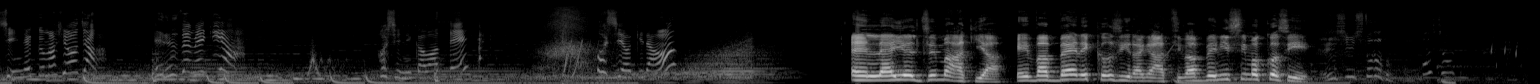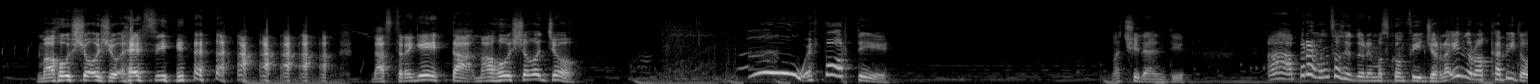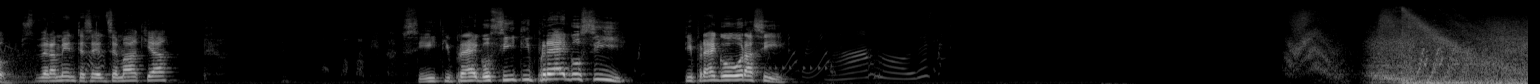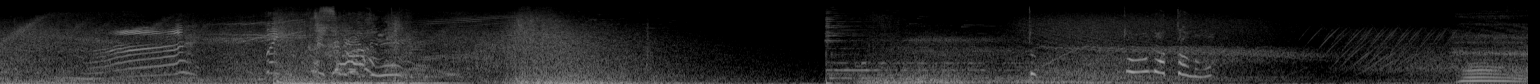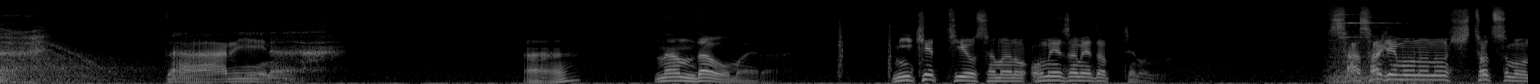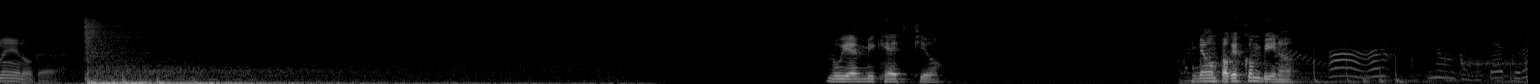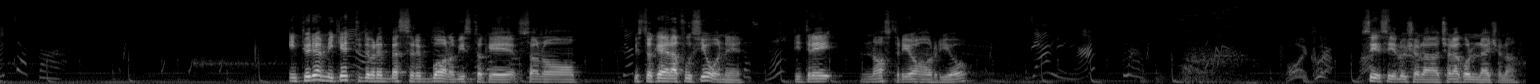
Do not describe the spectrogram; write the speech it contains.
少女魔法使い新レク魔少女エルゼメキア星に代わってお仕置きだお E lei è il Zemachia. E va bene così, ragazzi. Va benissimo così. 変身しただと Maho Shoujo, eh sì. da streghetta, Maho Shoujo. Uh, è forte. Accidenti. Ah, però non so se dovremmo sconfiggerla. Io non ho capito veramente se è Zemachia. Sì, ti prego, sì, ti prego, sì. Ti prego, ora sì. だお前らミケッティオ様のお目覚めだってのに捧げ物の一つもねえのか Lui è Michettio. Vediamo un po' che combina. ああなんか予定狂っちゃった In teoria Michettio dovrebbe essere buono, visto che sono... Visto che è la fusione di tre nostri Onryo. Sì, sì, lui ce l'ha, ce l'ha con lei, ce l'ha.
